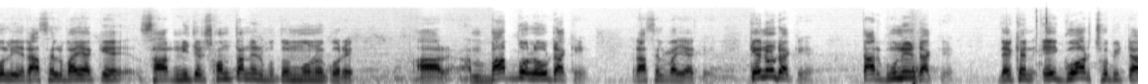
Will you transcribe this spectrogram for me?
বলি, রাসেল ভাইয়াকে স্যার নিজের সন্তানের মতন মনে করে, আর বাপ বলেও ডাকে রাসেল ভাইয়াকে। কেন ডাকে তার গুণে ডাকে দেখেন, এই গোয়ার ছবিটা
